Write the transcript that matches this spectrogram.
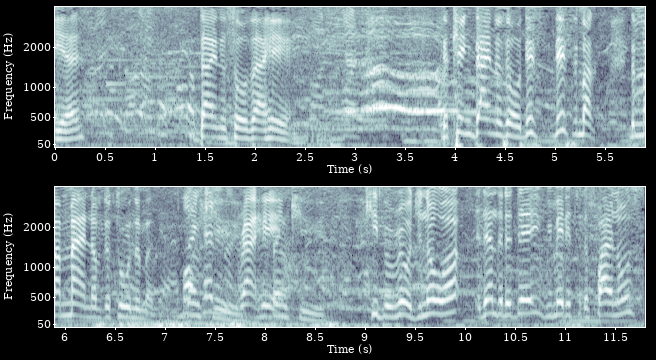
Yeah. Dinosaurs out here. The King Dinosaur. This this is my the my man of the tournament. Thank you. Right here. Thank you. Keep it real. Do you know what? At the end of the day, we made it to the finals.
